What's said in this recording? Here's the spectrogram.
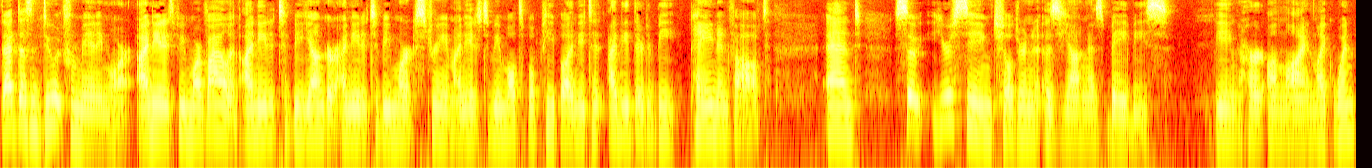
that doesn't do it for me anymore. I need it to be more violent. I need it to be younger. I need it to be more extreme. I need it to be multiple people. I need to I need there to be pain involved. And so you're seeing children as young as babies being hurt online. Like when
